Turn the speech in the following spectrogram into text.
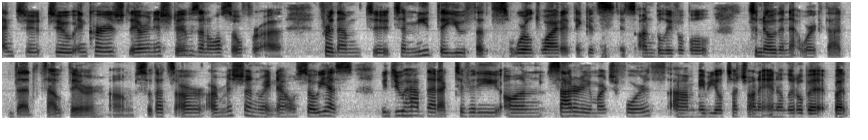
and to, to encourage their initiatives, and also for uh, for them to, to meet the youth that's worldwide. I think it's it's unbelievable to know the network that that's out there. Um, so that's our our mission right now. So yes, we do have that activity on Saturday, March fourth. Um, maybe you'll touch on it in a little bit, but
